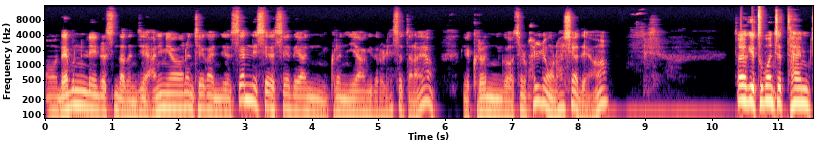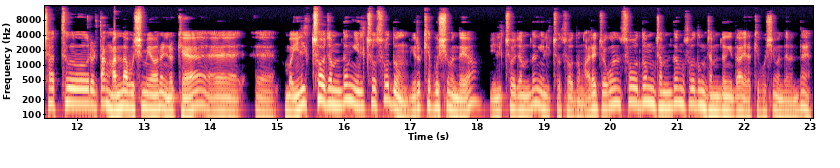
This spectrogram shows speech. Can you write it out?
어, 내분 릴레이를 쓴다든지 아니면은 제가 이제 셋 리셋에 대한 그런 이야기들을 했었잖아요. 예, 그런 것을 활용을 하셔야 돼요. 자, 여기 두 번째 타임 차트를 딱 만나보시면은 이렇게, 에, 에, 뭐 1초 점등, 1초 소등, 이렇게 보시면 돼요. 1초 점등, 1초 소등. 아래쪽은 소등, 점등, 소등, 점등이다. 이렇게 보시면 되는데,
